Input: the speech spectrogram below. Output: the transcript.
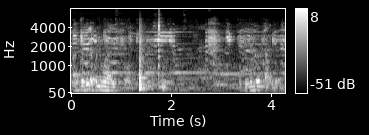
At kabila pa yung rice ko. Ito dito tayo.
